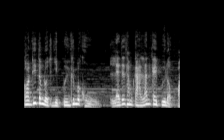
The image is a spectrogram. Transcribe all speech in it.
ก่อนที่ตำรวจจะหยิบปืนขึ้นมาขู่ และได้ทำการลั่นไกปืนออกไป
